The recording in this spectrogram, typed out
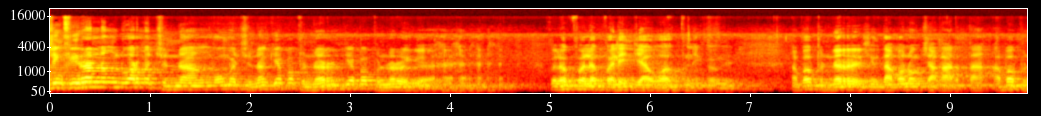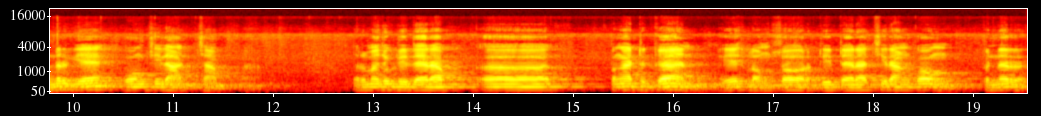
sing viral nang luar Majenang, mau Majenang ki apa bener, ki apa bener ya. Bolak-balik balik jawab nih. Apa bener sing takon wong Jakarta, apa bener ya wong Cilacap. termasuk di daerah eh, Pengadegan, eh, longsor di daerah Cirangkong, bener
